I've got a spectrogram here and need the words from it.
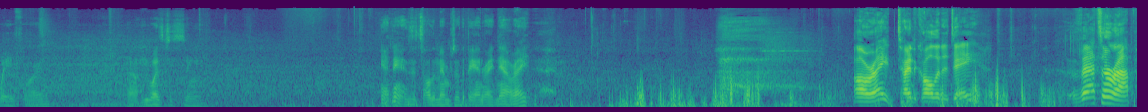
Wait for it. No, he was just singing. Yeah, I think that's all the members of the band right now, right? all right, time to call it a day. That's a wrap.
